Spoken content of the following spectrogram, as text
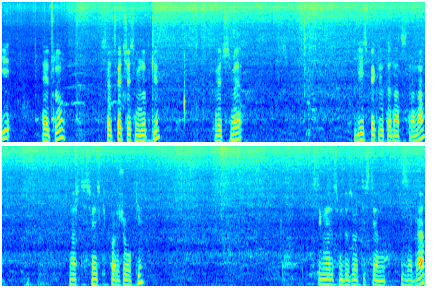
И ето, след 5-6 минутки, вече сме ги изпекли от едната страна. Нашите свински пържолки. Стигнали сме до златистия загар.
